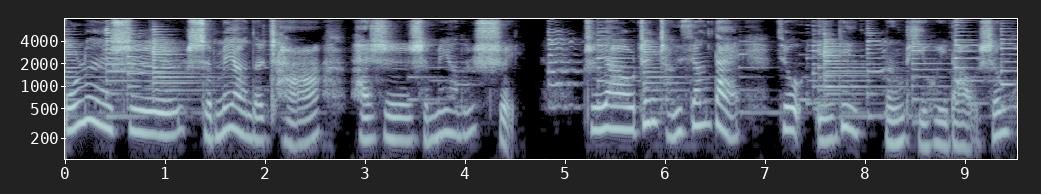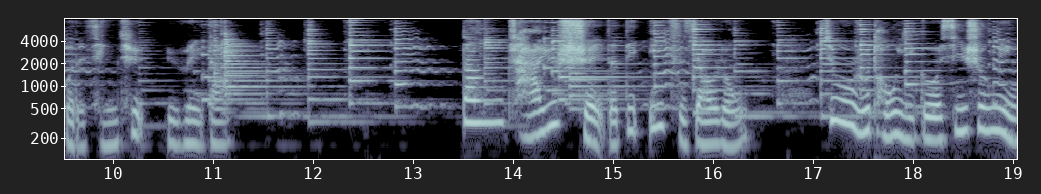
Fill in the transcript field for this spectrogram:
无论是什么样的茶，还是什么样的水，只要真诚相待，就一定能体会到生活的情趣与味道。当茶与水的第一次交融。就如同一个新生命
